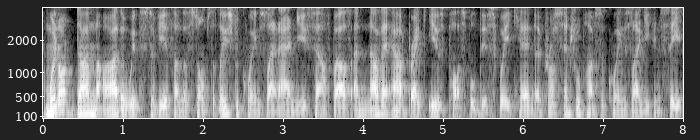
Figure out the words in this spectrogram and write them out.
And we're not done either with severe thunderstorms, at least for Queensland and New South Wales. Another outbreak is possible this weekend. Across central parts of Queensland, you can see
